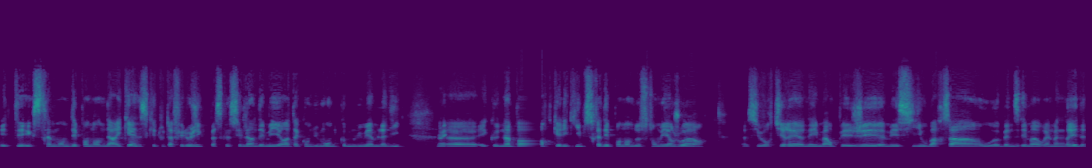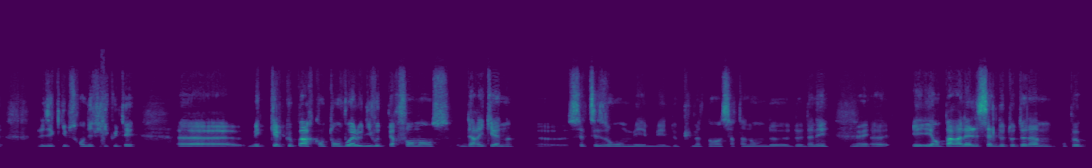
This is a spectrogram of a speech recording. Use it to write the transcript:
était extrêmement dépendante d'Harry ce qui est tout à fait logique parce que c'est l'un des meilleurs attaquants du monde, comme lui-même l'a dit, et que n'importe quelle équipe serait dépendante de son meilleur joueur. Si vous retirez Neymar au PSG, Messi au Barça ou Benzema au Real Madrid, les équipes seront en difficulté. Euh, mais quelque part, quand on voit le niveau de performance d'Harry euh, cette saison, mais, mais, depuis maintenant un certain nombre d'années, euh, et, en parallèle celle de Tottenham, on peut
